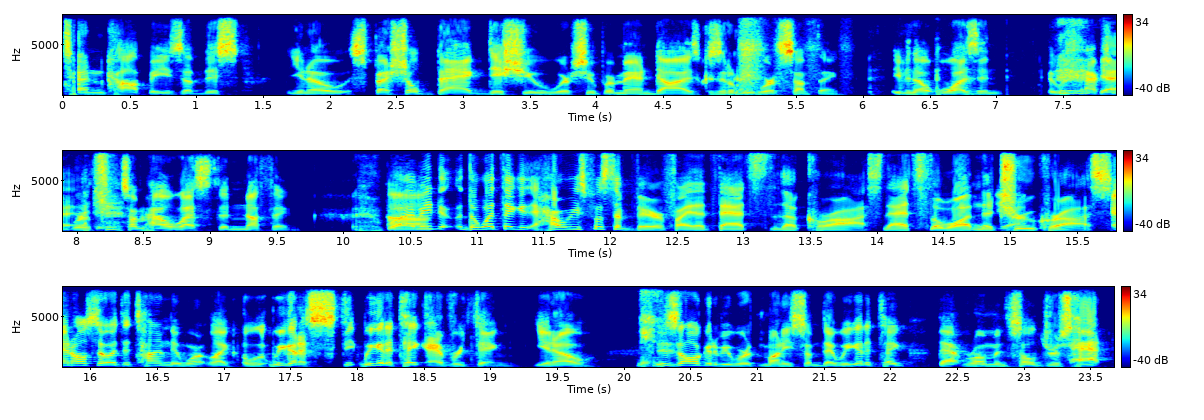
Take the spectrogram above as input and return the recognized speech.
10 copies of this, you know, special bagged issue where Superman dies because it'll be worth something. Even though it wasn't, it was actually Yeah. worth somehow less than nothing. well, uh, I mean, the one thing, how are we supposed to verify that that's the cross? That's the one, the true cross. And also at the time, they weren't like, oh, we got to st- we got to take everything, you know? This is all going to be worth money someday. We got to take that Roman soldier's hat.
